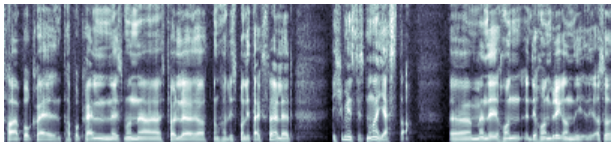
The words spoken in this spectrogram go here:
ta på, kveld, ta på kvelden hvis man uh, føler at man har lyst på litt ekstra, eller ikke minst hvis man har gjester. Uh, men de, hånd, de håndbryggene de, altså,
